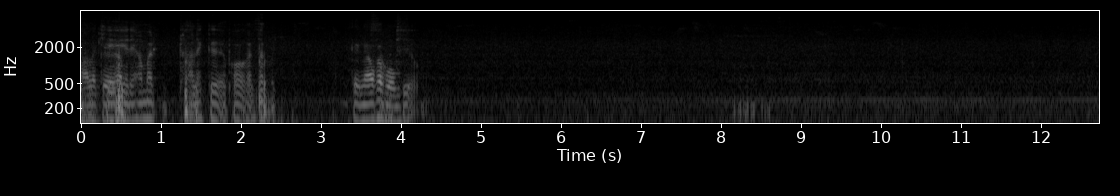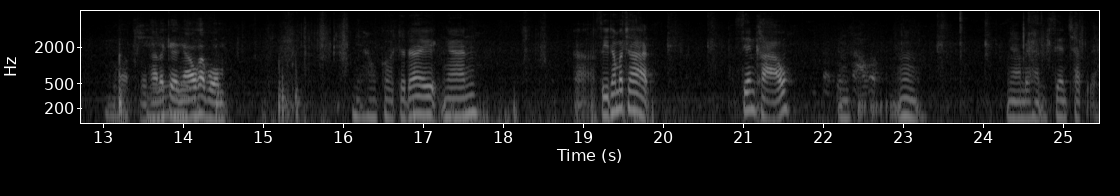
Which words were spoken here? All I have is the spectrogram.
เอาละโอเคเกิดครับเดี๋ยวเขามาทาแลกเกอร์พอกันสักเกิดเงาครับผมเที่ยวครับนี่ครับแล้วเกิดเงาครับผมนี่เขาก็จะได้งานอ่าสีธรรมชาติ เส้นขาว เส้นขาวครับอืมงานไปหันเส้นชัดเลย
